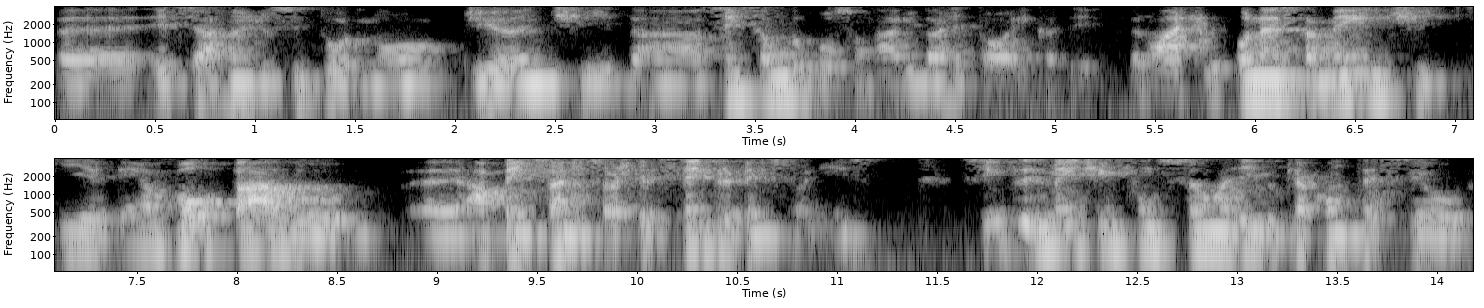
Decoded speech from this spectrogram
é, esse arranjo se tornou diante da ascensão do Bolsonaro e da retórica dele. Eu não acho, honestamente, que ele tenha voltado é, a pensar nisso. Eu acho que ele sempre pensou nisso simplesmente em função ali do que aconteceu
